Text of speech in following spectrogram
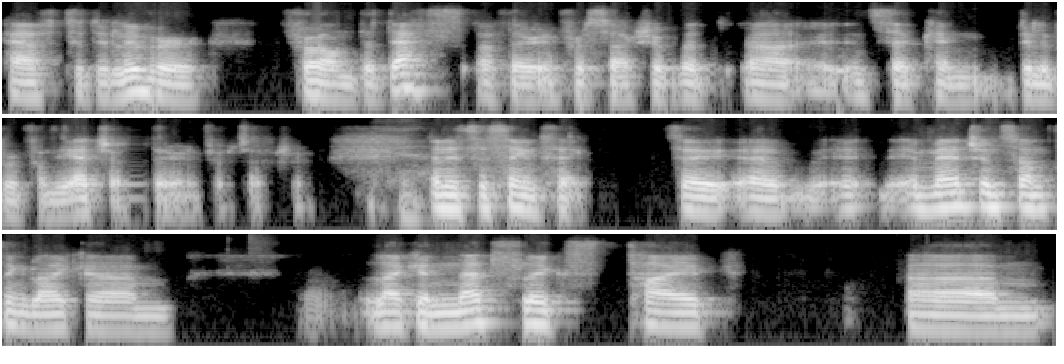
have to deliver from the depths of their infrastructure, but uh, instead can deliver from the edge of their infrastructure. Yeah. And it's the same thing. So uh, imagine something like um, like a Netflix type um,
